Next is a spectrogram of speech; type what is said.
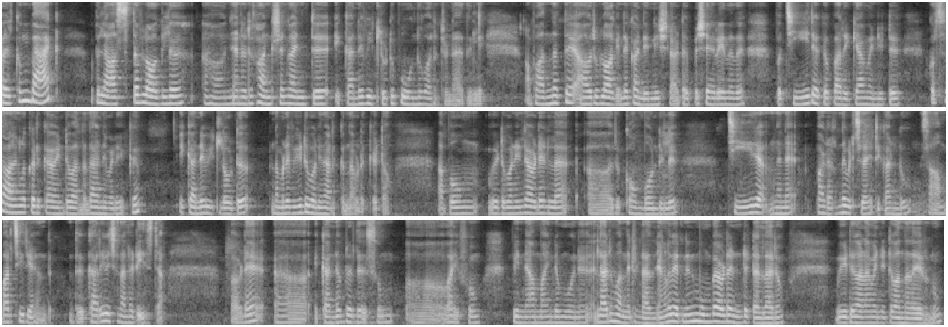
Welcome back അപ്പോൾ ലാസ്റ്റത്തെ വ്ളോഗിൽ ഞാനൊരു ഫംഗ്ഷൻ കഴിഞ്ഞിട്ട് ഇക്കാന്റെ വീട്ടിലോട്ട് പോകുമെന്ന് പറഞ്ഞിട്ടുണ്ടായിരുന്നില്ലേ? അപ്പോൾ അന്നത്തെ ആ ഒരു വ്ളോഗിന്റെ കണ്ടിന്യൂഷനായിട്ട് ഇപ്പോൾ ഷെയർ ചെയ്യുന്നത്. അപ്പോൾ ചീരയൊക്കെ പറിക്കാൻ വേണ്ടിയിട്ട് കുറച്ച് സാധനങ്ങളൊക്കെ എടുക്കാൻ വേണ്ടി വന്നതാണ് ഇവിടേക്ക്. ഇക്കാന്റെ വീട്ടിലോട്ട് നമ്മുടെ വീട് പണി നടക്കുന്ന അവിടെ കേട്ടോ. അപ്പം വീട് പണീന്റെ അവിടെയുള്ള ഒരു കോമ്പൗണ്ടിൽ ചീര അങ്ങനെ പടർന്ന് പിടിച്ചതായിട്ട് കണ്ടു. സാമ്പാർ ചീരയാണ് ഇത് കറി വെച്ച് നല്ല ടേസ്റ്റാണ് അപ്പോൾ അവിടെ ഇക്കാന്റെ ബ്രദേഴ്സും വൈഫും പിന്നെ അമ്മായിന്റെ മോന് എല്ലാവരും വന്നിട്ടുണ്ടായിരുന്നു. ഞങ്ങൾ വരുന്നതിന് മുമ്പേ അവിടെ ഉണ്ട് എല്ലാവരും വീട് കാണാൻ വേണ്ടിയിട്ട് വന്നതായിരുന്നു.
